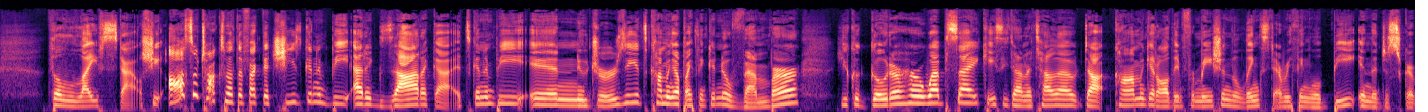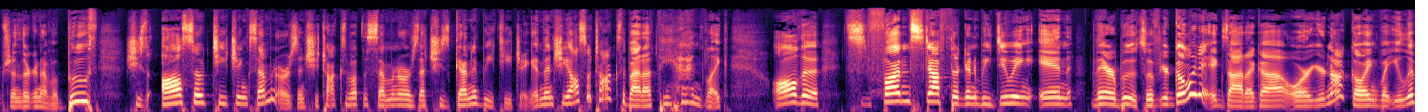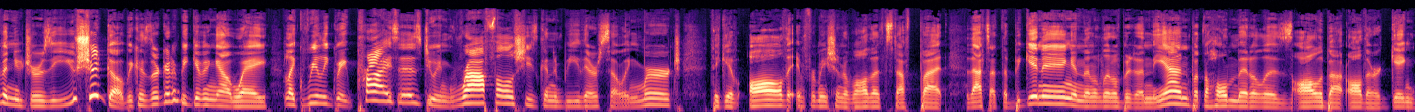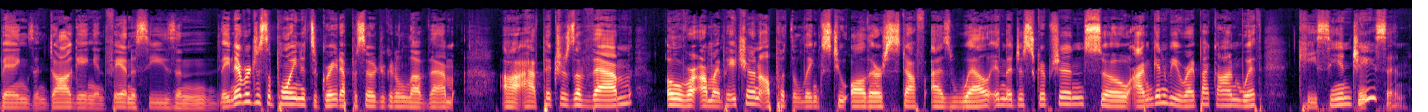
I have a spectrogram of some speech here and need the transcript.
the lifestyle. She also talks about the fact that she's going to be at Exotica. It's going to be in New Jersey. It's coming up, I think, in November. You could go to her website, caseydonatello.com, and get all the information. The links to everything will be in the description. They're going to have a booth. She's also teaching seminars, and she talks about the seminars that she's going to be teaching. And then she also talks about at the end, like, all the fun stuff they're going to be doing in their booth. So if you're going to Exotica or you're not going, but you live in New Jersey, you should go because they're going to be giving away like really great prizes, doing raffles. She's going to be there selling merch. They give all the information of all that stuff, but that's at the beginning and then a little bit in the end. But the whole middle is all about all their gangbangs and dogging and fantasies, and they never disappoint. It's a great episode. You're going to love them. Uh, I have pictures of them over on my Patreon. I'll put the links to all their stuff as well in the description. So I'm going to be right back on with Casey and Jason.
